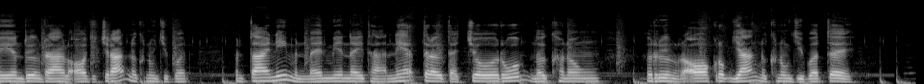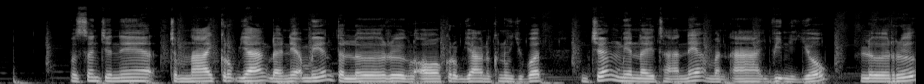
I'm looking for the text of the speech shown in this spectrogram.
មានរឿងរ៉ាវល្អជាច្រើននៅក្នុងជីវិតប៉ុន្តែនេះមិនមែនមានន័យថាអ្នកត្រូវតែចូលរួមនៅក្នុងរឿងល្អគ្រប់យ៉ាងនៅក្នុងជីវិតទេបើសិនជាអ្នកចំណាយគ្រប់យ៉ាងដែលអ្នកមានទៅលើរឿងល្អគ្រប់យ៉ាងនៅក្នុងជីវិតអញ្ចឹងមានន័យថាអ្នកមិនអាចវិនិយោគលើរឿង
